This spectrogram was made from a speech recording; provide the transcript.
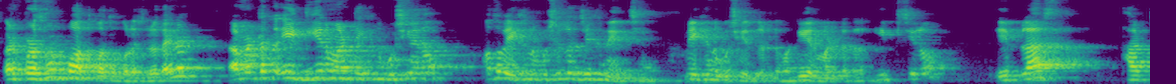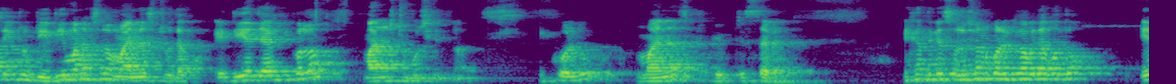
এবার প্রথম পদ কত বলেছিল, তাই না? আমরা দেখো, এই ডি এর মানটা এখানে বসিয়ে দাও। অথবা এখানে বসিয়ে দাও যেখানে ইচ্ছা। আমি এখানে বসিয়ে দিলাম। দেখো ডি এর মানটা তাহলে কি ছিল A plus thirty into D D মানে ছিল মাইনাস টু দেখো, এই ডি এর জায়গায় কি করলাম? মাইনাস টু বসিয়ে দিলাম। Equal to minus fifty seven এখান থেকে সলিউশন করে কি হবে দেখো তো? A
